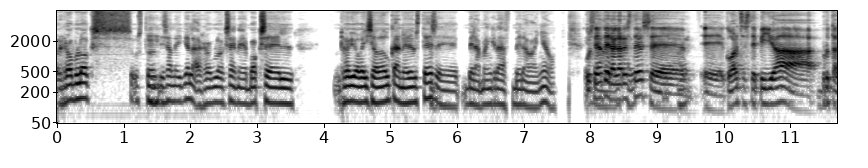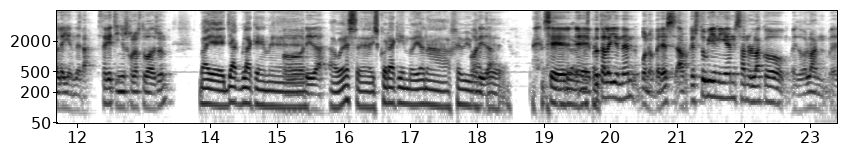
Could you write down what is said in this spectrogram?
Roblox uste dut Mhm. izan lehikela, Robloxen e, voxel rollo gehiago daukan, ere ustez, e, bera Minecraft bera baino. Uste dante eragarreztez, e, e, gogoratzezte pilloa Brutal Legendera. Ez dakit inoz jolastu badazun? Bai, Jack Blacken... E, Hori da. Hau ez, e, izkorakin doiana heavy Hori da. bat. E, Ze, e, Brutal Legenden, bueno, berez, aurkeztu bienien zanolako, edo lan, e,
